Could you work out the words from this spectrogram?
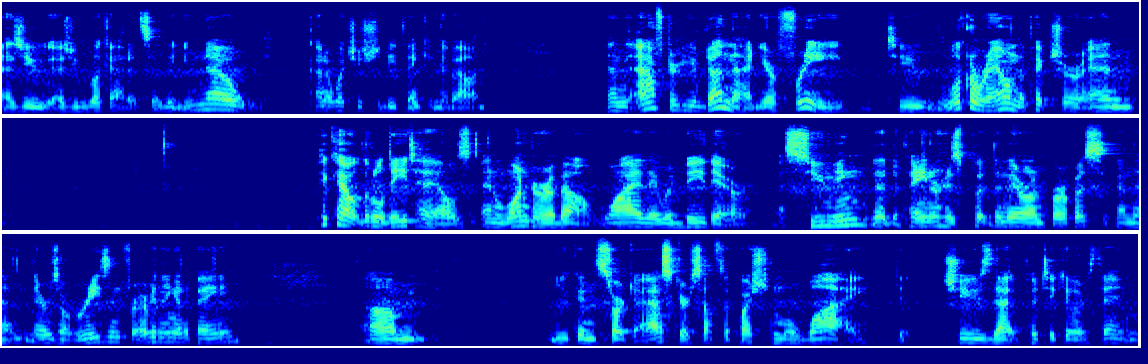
as you as you look at it so that you know kind of what you should be thinking about. And after you've done that, you're free to look around the picture and pick out little details and wonder about why they would be there, assuming that the painter has put them there on purpose and that there's a reason for everything in the painting. Um, you can start to ask yourself the question well, why choose that particular thing?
